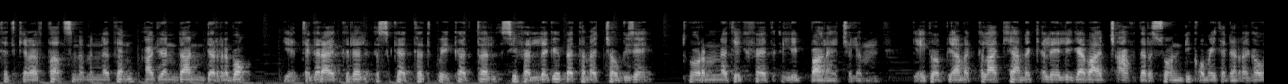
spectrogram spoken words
ትጥቅ የመፍታት ስምምነትን አጀንዳን ደርቦ የትግራይ ክልል እስከ ትጥቁ ይቀጥል ሲፈልግ በተመቸው ጊዜ ጦርነት ይክፈት ሊባል አይችልም። የኢትዮጵያ መከላከያ መቀሌ ሊገባ ጫፍ ደርሶ እንዲቆም የተደረገው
